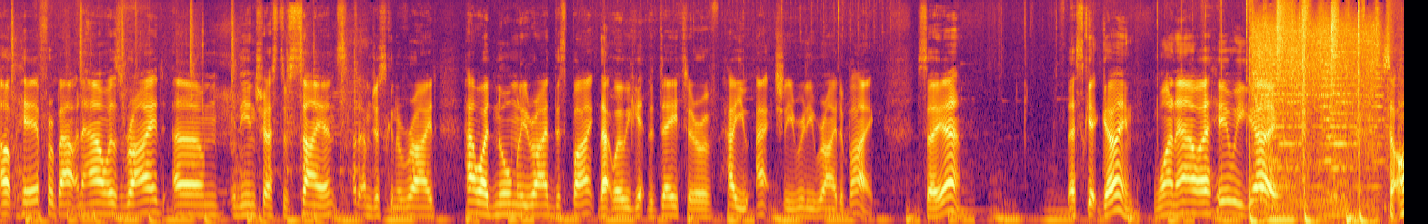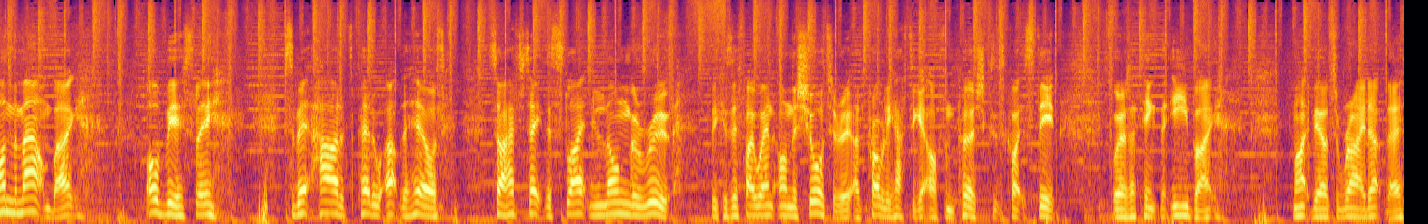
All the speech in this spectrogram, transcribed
up here for about an hour's ride. Um, in the interest of science, I'm just gonna ride how I'd normally ride this bike. That way we get the data of how you actually really ride a bike. So yeah, let's get going. One hour, here we go. So on the mountain bike, obviously, it's a bit harder to pedal up the hills. So I have to take the slightly longer route because if I went on the shorter route, I'd probably have to get off and push because it's quite steep. Whereas I think the e-bike might be able to ride up there.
